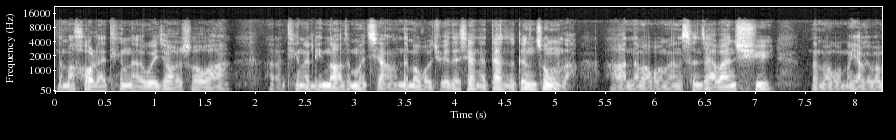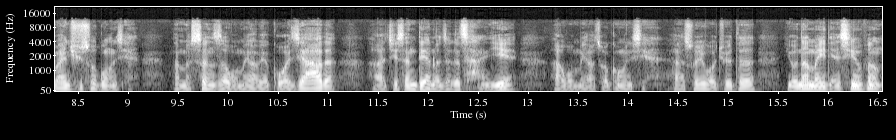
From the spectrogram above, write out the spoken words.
那么后来听了魏教授啊，啊，听了领导这么讲，那么我觉得现在担子更重了啊。那么我们身在湾区，那么我们要为湾区做贡献，那么甚至我们要为国家的。啊，集成电路这个产业啊，我们要做贡献啊，所以我觉得有那么一点兴奋，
